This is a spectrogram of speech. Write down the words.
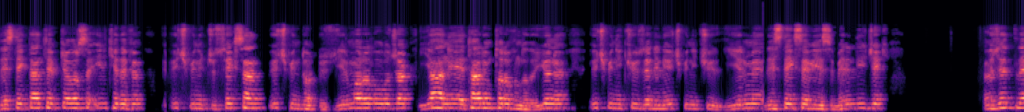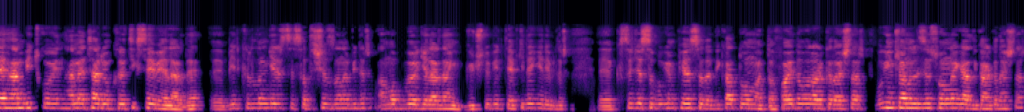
destekten tepki alırsa ilk hedefim 3380-3420 aralığı olacak. Yani Ethereum tarafında da yönü 3250 ile 3220 destek seviyesi belirleyecek. Özetle hem Bitcoin hem Ethereum kritik seviyelerde e, bir kırılım gelirse satış hızlanabilir ama bu bölgelerden güçlü bir tepki de gelebilir. E, Kısacası bugün piyasada dikkatli olmakta fayda var arkadaşlar. Bugünkü analizin sonuna geldik arkadaşlar.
